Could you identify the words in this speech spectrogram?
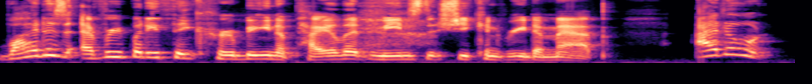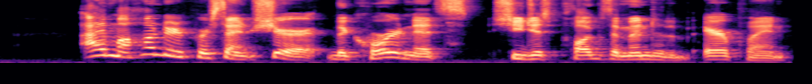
why does everybody think her being a pilot means that she can read a map? I don't, I'm 100% sure the coordinates, she just plugs them into the airplane.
